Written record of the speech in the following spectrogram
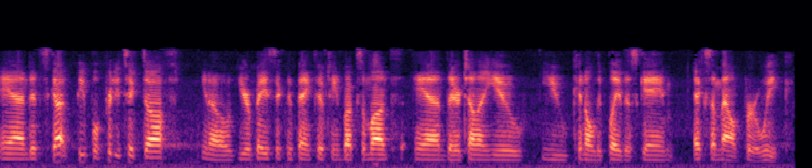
and it's got people pretty ticked off you know, you're basically paying 15 bucks a month, and they're telling you you can only play this game X amount per week.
